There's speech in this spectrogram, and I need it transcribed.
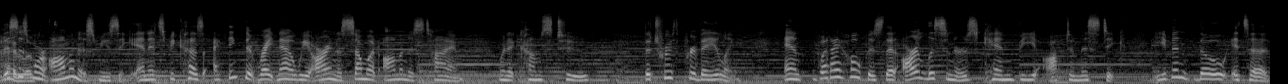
This I is more it. ominous music, and it's because I think that right now we are in a somewhat ominous time when it comes to the truth prevailing. And what I hope is that our listeners can be optimistic, even though it's a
